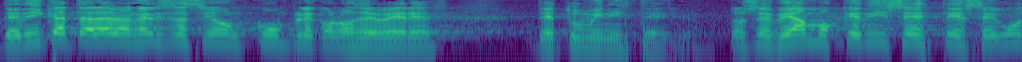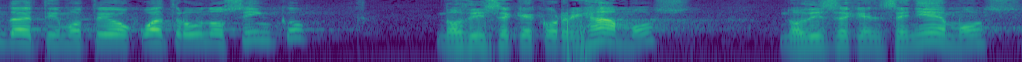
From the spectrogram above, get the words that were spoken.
dedícate a la evangelización, cumple con los deberes de tu ministerio. Entonces veamos qué dice este segunda de Timoteo 4:1-5. Nos dice que corrijamos, nos dice que enseñemos,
